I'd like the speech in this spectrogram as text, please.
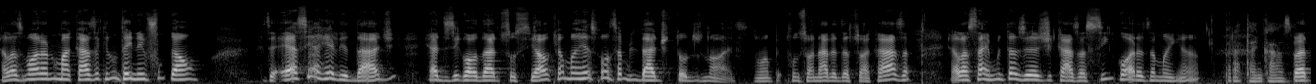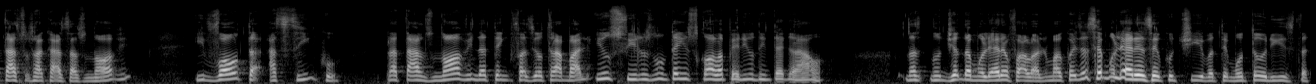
Elas moram numa casa que não tem nem fogão. Dizer, essa é a realidade, é a desigualdade social, que é uma responsabilidade de todos nós. Uma funcionária da sua casa, ela sai muitas vezes de casa às 5 horas da manhã. Para estar em casa. Para estar na sua casa às 9 e volta às 5 para estar às 9 ainda tem que fazer o trabalho e os filhos não têm escola período integral. No Dia da Mulher eu falo, olha, uma coisa é ser mulher executiva, ter motorista,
